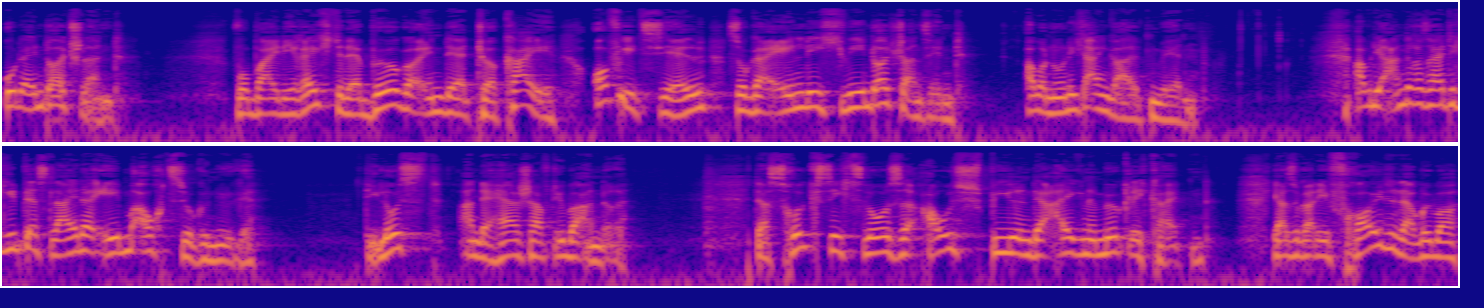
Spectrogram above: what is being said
oder in Deutschland. Wobei die Rechte der Bürger in der Türkei offiziell sogar ähnlich wie in Deutschland sind, aber nur nicht eingehalten werden. Aber die andere Seite gibt es leider eben auch zur Genüge. Die Lust an der Herrschaft über andere. Das rücksichtslose Ausspielen der eigenen Möglichkeiten. Ja sogar die Freude darüber,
